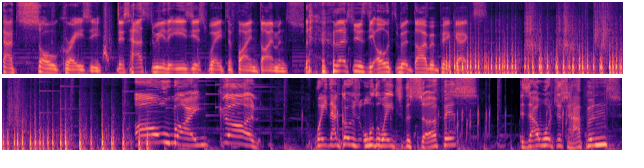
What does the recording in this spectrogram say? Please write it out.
That's so crazy. This has to be the easiest way to find diamonds. Let's use the ultimate diamond pickaxe. Oh my god. Wait, that goes all the way to the surface? Is that what just happened?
